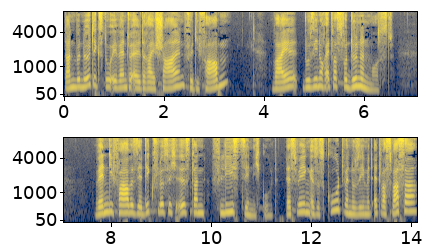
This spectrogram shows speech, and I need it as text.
Dann benötigst du eventuell drei Schalen für die Farben, weil du sie noch etwas verdünnen musst. Wenn die Farbe sehr dickflüssig ist, dann fließt sie nicht gut. Deswegen ist es gut, wenn du sie mit etwas Wasser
